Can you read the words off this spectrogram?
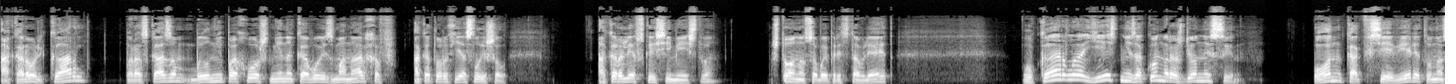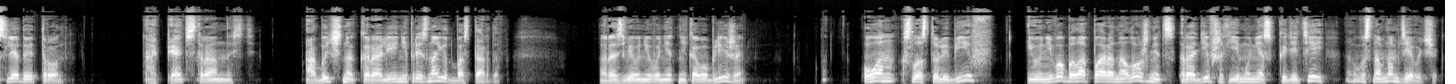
А король Карл, по рассказам, был не похож ни на кого из монархов, о которых я слышал — а королевское семейство? Что оно собой представляет? У Карла есть незаконно рожденный сын. Он, как все верят, унаследует трон. Опять странность. Обычно короли не признают бастардов. Разве у него нет никого ближе? Он сластолюбив, и у него была пара наложниц, родивших ему несколько детей, в основном девочек.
